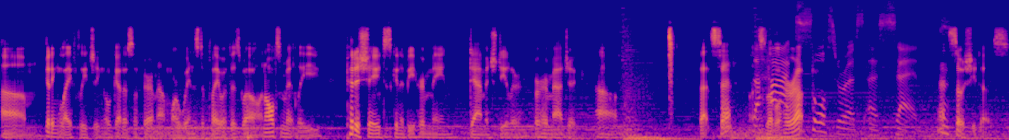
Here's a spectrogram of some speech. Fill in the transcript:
Um, getting Life Leeching will get us a fair amount more wins to play with as well, and ultimately, Pit of Shades is going to be her main damage dealer for her magic. Um, that said, let's the level her up. Sorceress ascends. And so she does.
